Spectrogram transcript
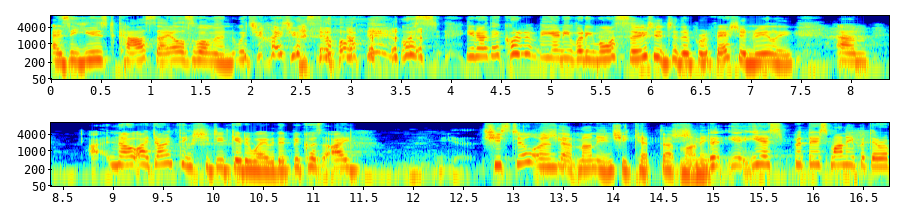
as a used car saleswoman, which I just thought was, you know, there couldn't be anybody more suited to the profession, really. Um, I, no, I don't think she did get away with it because I, She still earned She- that money and she kept that money. That- yes, but there's money, but there are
